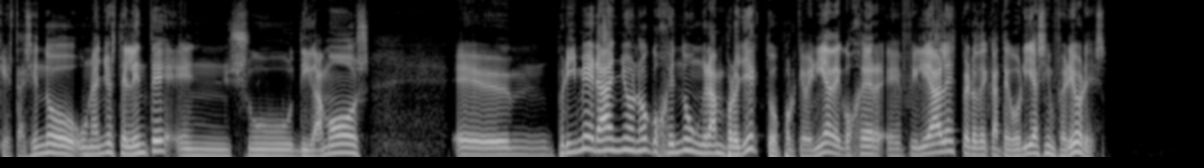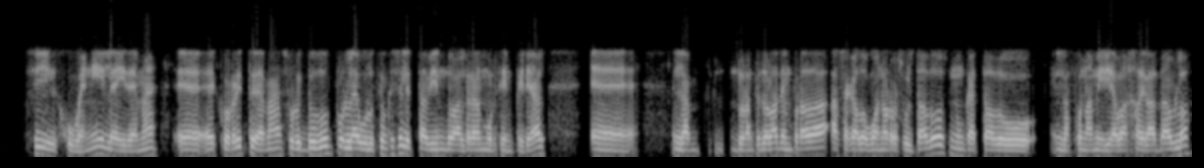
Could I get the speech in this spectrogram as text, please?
está siendo un año excelente en su, digamos, em, primer año, ¿no? Cogiendo un gran proyecto, porque venía de coger eh, filiales, pero de categorías inferiores. Sí, juveniles y demás, eh, es correcto, y además, sobre todo por la evolución que se le está viendo al Real Murcia Imperial. Eh, durante toda la temporada ha sacado buenos resultados, nunca ha estado en la zona media-baja de la tabla,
